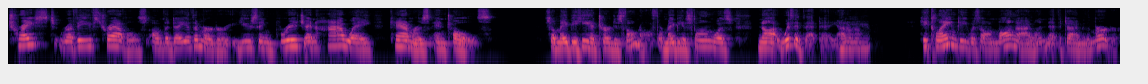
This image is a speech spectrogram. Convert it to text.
traced Raviv's travels on the day of the murder using bridge and highway cameras and tolls. So maybe he had turned his phone off, or maybe his phone was not with him that day. I don't right. know. He claimed he was on Long Island at the time of the murder,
